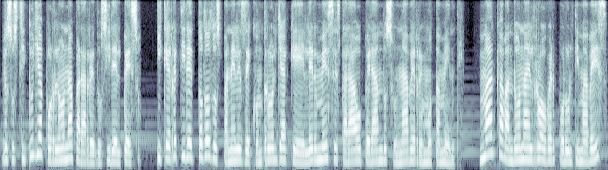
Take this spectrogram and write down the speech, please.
lo sustituya por lona para reducir el peso, y que retire todos los paneles de control ya que el Hermes estará operando su nave remotamente. Mark abandona el rover por última vez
